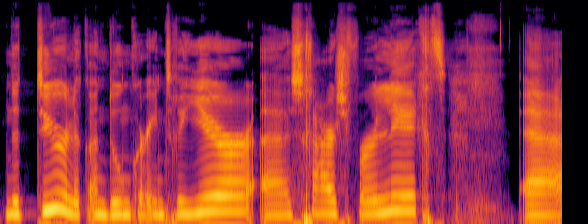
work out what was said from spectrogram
natuurlijk een donker interieur, eh, schaars verlicht. Eh,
